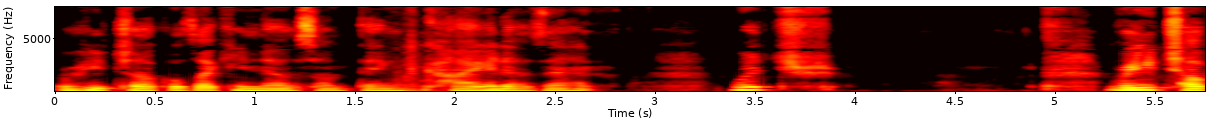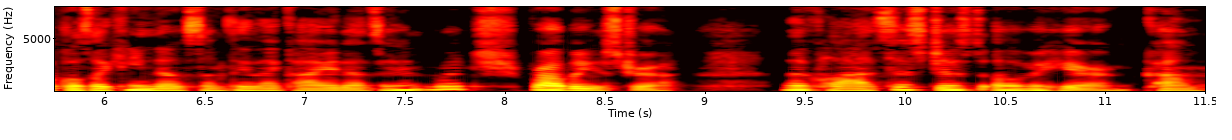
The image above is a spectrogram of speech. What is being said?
Reed chuckles like he knows something. Kaya doesn't which Reed chuckles like he knows something that Kaya doesn't, which probably is true. The class is just over here. Come.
